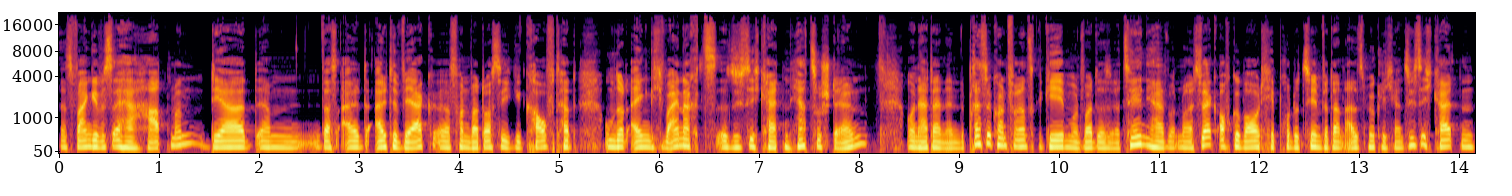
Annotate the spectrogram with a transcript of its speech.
es war ein gewisser Herr Hartmann, der ähm, das alt, alte Werk äh, von Vadossi gekauft hat, um dort eigentlich Weihnachtssüßigkeiten herzustellen. Und er hat dann eine Pressekonferenz gegeben und wollte das erzählen, hier wird ein neues Werk aufgebaut, hier produzieren wir dann alles mögliche an Süßigkeiten,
